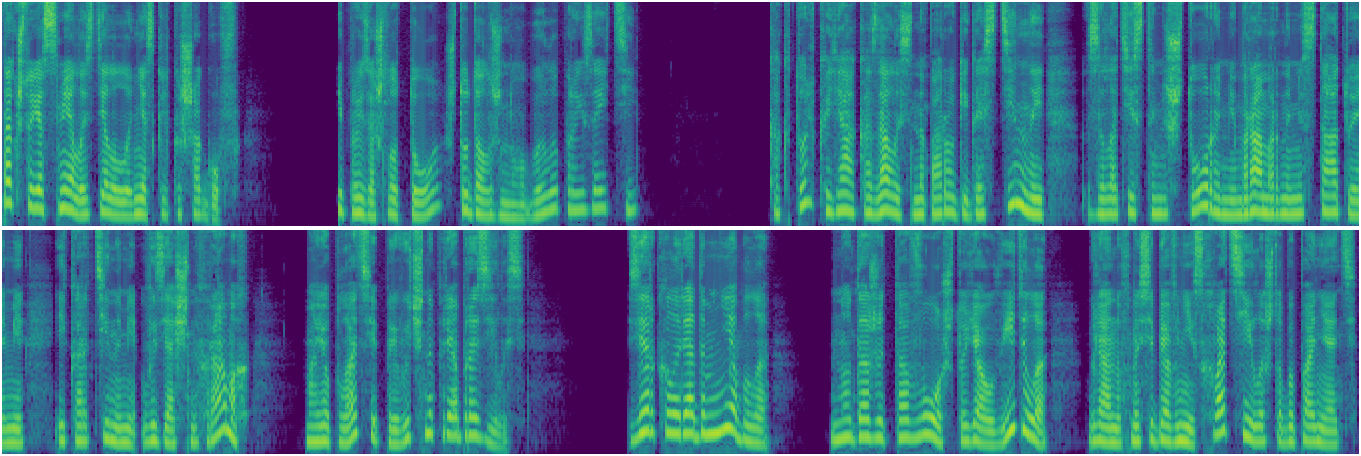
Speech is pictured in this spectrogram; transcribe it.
Так что я смело сделала несколько шагов. И произошло то, что должно было произойти. Как только я оказалась на пороге гостиной с золотистыми шторами, мраморными статуями и картинами в изящных рамах, мое платье привычно преобразилось. Зеркала рядом не было, но даже того, что я увидела — глянув на себя вниз, хватило, чтобы понять.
